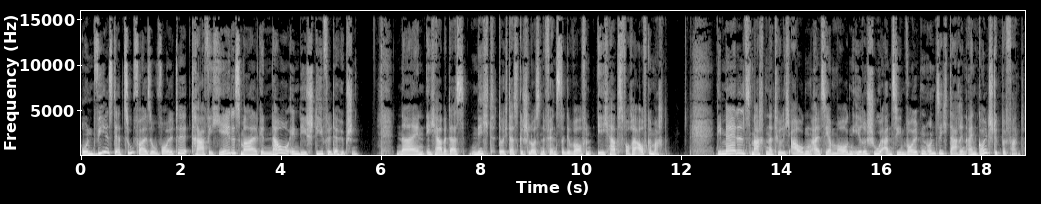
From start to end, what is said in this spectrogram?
und wie es der Zufall so wollte, traf ich jedes Mal genau in die Stiefel der Hübschen. Nein, ich habe das nicht durch das geschlossene Fenster geworfen, ich hab's vorher aufgemacht. Die Mädels machten natürlich Augen, als sie am Morgen ihre Schuhe anziehen wollten und sich darin ein Goldstück befand.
